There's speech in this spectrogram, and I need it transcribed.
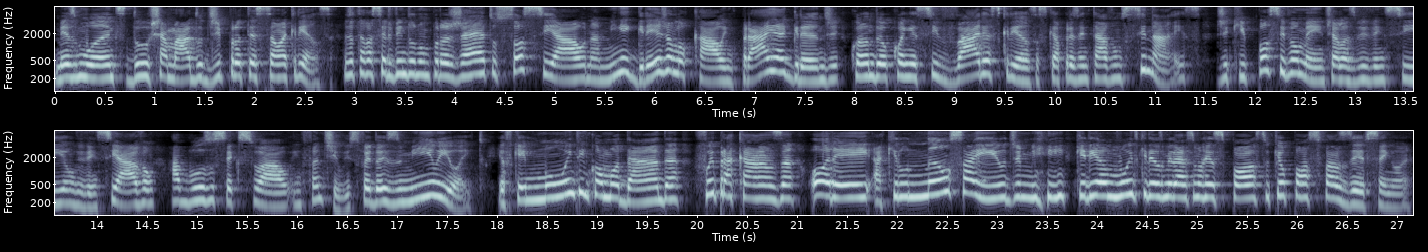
mesmo antes do chamado de proteção à criança. Mas eu estava servindo num projeto social na minha igreja local, em Praia Grande, quando eu conheci várias crianças que apresentavam sinais de que possivelmente elas vivenciam, vivenciavam abuso sexual infantil. Isso foi 2008. Eu fiquei muito incomodada, fui para casa, orei, aquilo não saiu de mim. Queria muito que Deus me desse uma resposta. O que eu posso fazer, Senhor?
